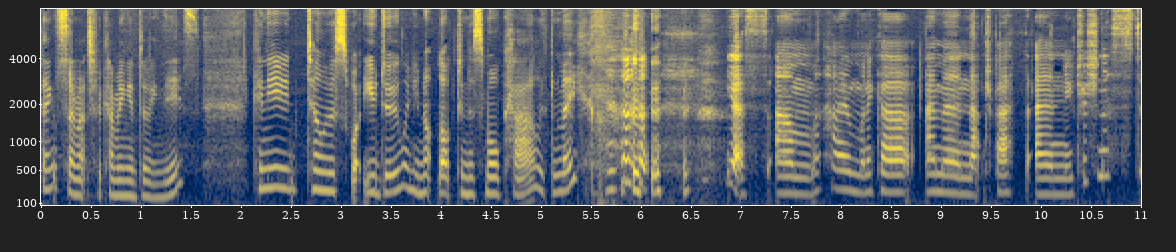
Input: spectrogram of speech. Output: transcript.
Thanks so much for coming and doing this. Can you tell us what you do when you're not locked in a small car with me? yes. Um, hi, I'm Monica. I'm a naturopath and nutritionist,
